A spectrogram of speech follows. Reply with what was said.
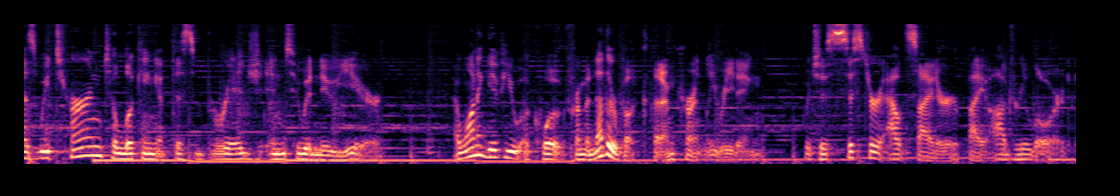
As we turn to looking at this bridge into a new year, I want to give you a quote from another book that I'm currently reading, which is Sister Outsider by Audre Lorde.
